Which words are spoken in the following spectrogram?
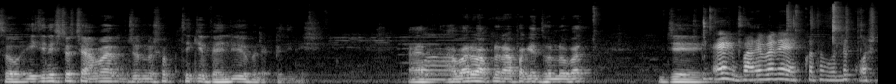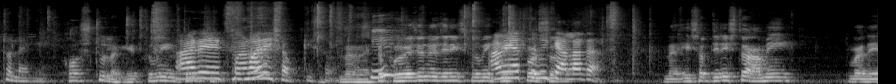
সো এই জিনিসটা হচ্ছে আমার জন্য সব থেকে ভ্যালুয়েবল একটা জিনিস। আর আবারও আপনার আপাকে ধন্যবাদ যে এক বারে বারে এক কথা বললে কষ্ট লাগে। কষ্ট লাগে। তুমি আরে তোমারই সব কিছু না না, একটা প্রয়োজনীয় জিনিস তুমি আমি আর তুমি কি আলাদা? না এইসব জিনিস তো আমি মানে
